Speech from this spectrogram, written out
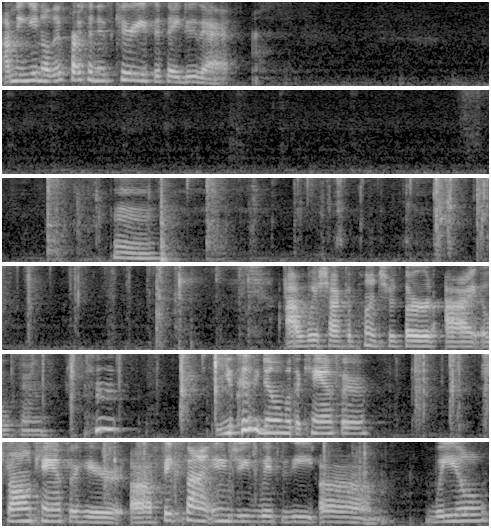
I mean, you know, this person is curious if they do that. Hmm. I wish I could punch your third eye open. you could be dealing with a cancer. Strong cancer here. Uh, fixed sign energy with the um, wheel.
